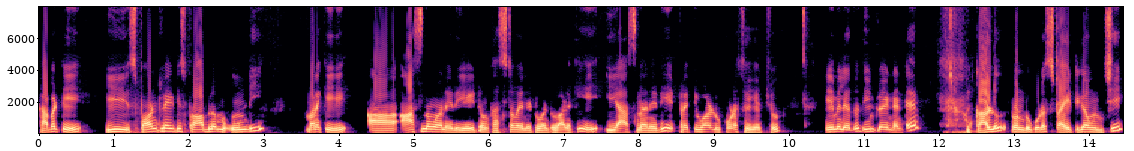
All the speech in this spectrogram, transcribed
కాబట్టి ఈ స్పాంటిలైటిస్ ప్రాబ్లం ఉండి మనకి ఆ ఆసనం అనేది వేయటం కష్టమైనటువంటి వాళ్ళకి ఈ ఆసనం అనేది ప్రతి వాళ్ళు కూడా చేయొచ్చు. ఏమీ లేదు దీంట్లో ఏంటంటే కాళ్ళు రెండు కూడా స్ట్రైట్గా ఉంచి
